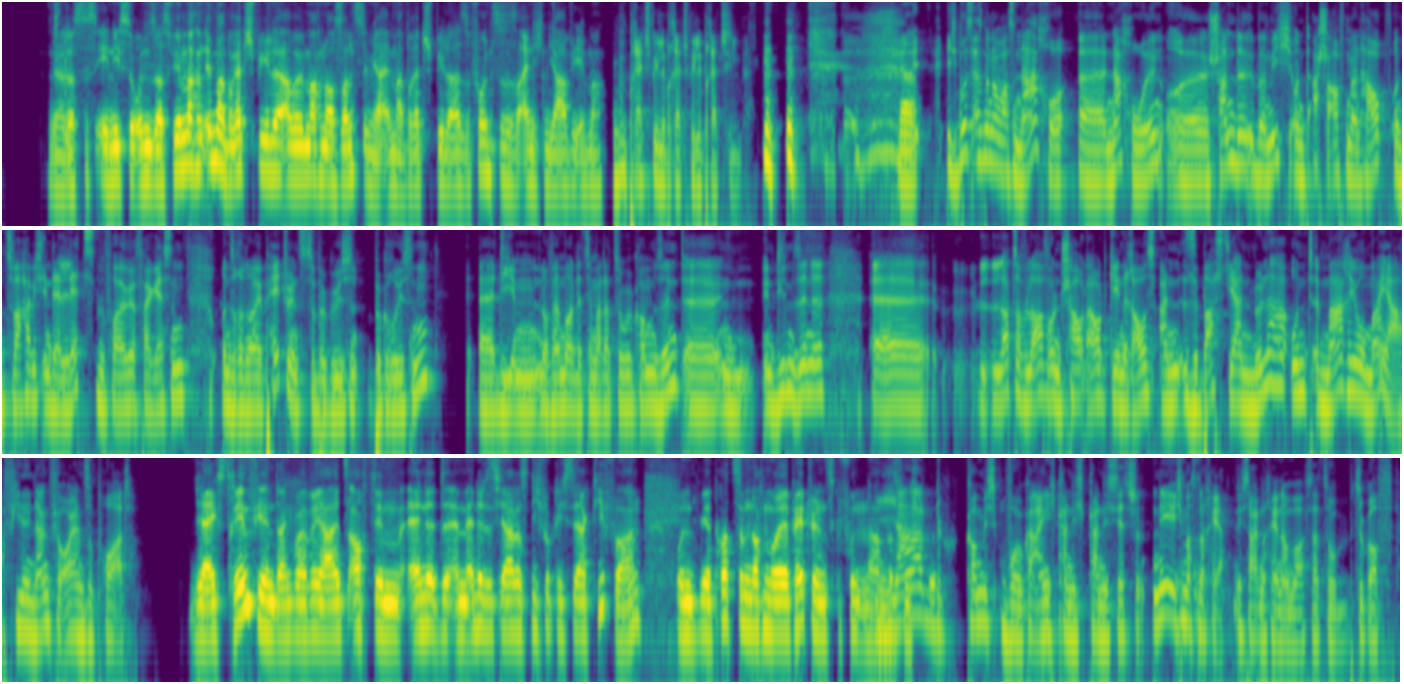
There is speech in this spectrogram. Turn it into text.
Ja, das ist eh nicht so unseres. Wir machen immer Brettspiele, aber wir machen auch sonst im Jahr immer Brettspiele. Also für uns ist es eigentlich ein Jahr wie immer. Brettspiele, Brettspiele, Brettspiele. ja. Ich muss erstmal noch was nachho äh, nachholen. Äh, Schande über mich und Asche auf mein Haupt. Und zwar habe ich in der letzten Folge vergessen, unsere neue Patrons zu begrüßen. begrüßen äh, die im November und Dezember dazugekommen sind. Äh, in, in, diesem Sinne, äh, lots of love und Shoutout gehen raus an Sebastian Müller und Mario Meyer. Vielen Dank für euren Support. Ja, extrem vielen Dank, weil wir ja jetzt auch dem Ende, am Ende des Jahres nicht wirklich sehr aktiv waren und wir trotzdem noch neue Patreons gefunden haben. Das ja, komme ich, wohl, eigentlich kann ich, kann ich jetzt schon. Nee, ich mach's nachher. Ich sage nachher noch was dazu, Bezug auf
